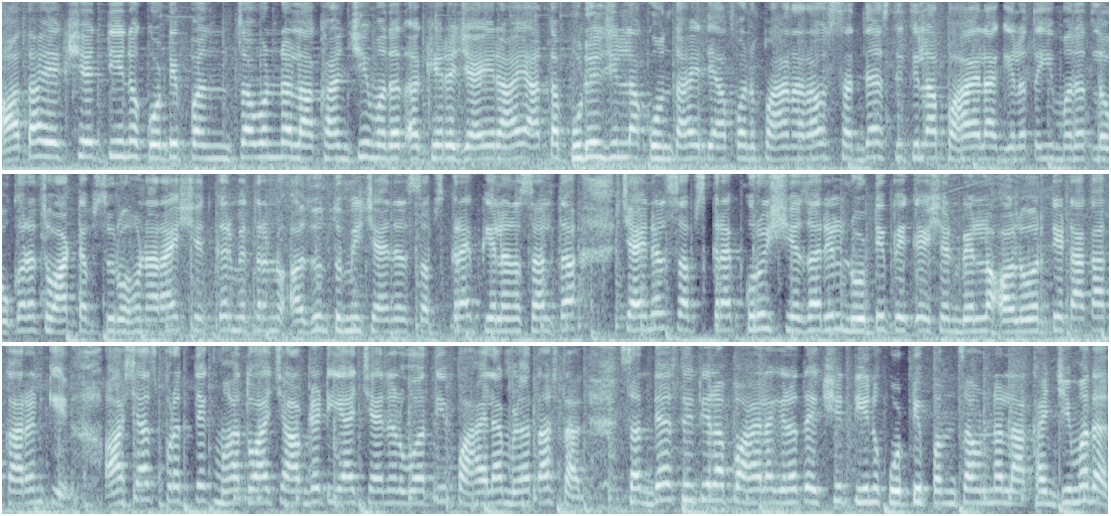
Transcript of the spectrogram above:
आता एकशे तीन कोटी पंचावन्न लाखांची मदत अखेर जाहीर आहे. आता पुढील जिल्हा कोणता आहे ते आपण पाहणार आहोत. सध्या स्थितीला पाहायला गेलं तर ही मदत लवकरच वाटप सुरू होणार आहे. शेतकरी मित्रांनो अजून तुम्ही चॅनल सबस्क्राईब केलं नसाल तर चॅनल सबस्क्राईब करून शेजारील नोटिफिकेशन बेलला ऑलवरती टाका कारण की अशाच प्रत्येक महत्त्वाचे अपडेट या चॅनलवरती पाहायला मिळत असतात. सध्या स्थितीला पाहायला गेलं तर एकशे तीन कोटी पंचावन्न लाखांची मदत.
